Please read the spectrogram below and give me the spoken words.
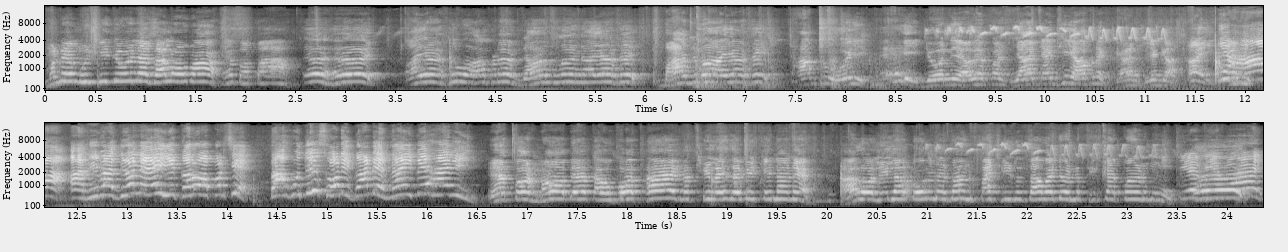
મને મૂકી દો એટલે ચાલો બા. એ બાપા. એ હે. આયા શું આપણે જાન લઈને આયા છે? બાજવા આયા છે? થાતું હોય. એ જો ને હવે પણ જ્યાં ક્યાંથી આપણે ઘર ભેગા થાય. કે હા આ રિવાજ જો ને એ કરવો પડશે. તા સુધી સોડી ગાડે નહીં બેહારી. એ તો નો બેતા ઊભો થાય નથી લઈ જવી કિનાને. હાલો લીલા બોલ ને જાન પાછી તો જવા નથી કાંઈ પણ હું એ ભાઈ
